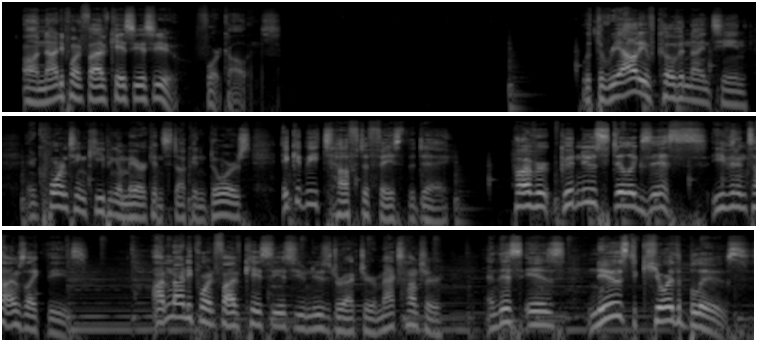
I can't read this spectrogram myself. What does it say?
on 90.5 KCSU, Fort Collins. With the reality of COVID 19 and quarantine keeping Americans stuck indoors, it can be tough to face the day. However, good news still exists, even in times like these. I'm 90.5 KCSU News Director Max Hunter, and this is News to Cure the Blues.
